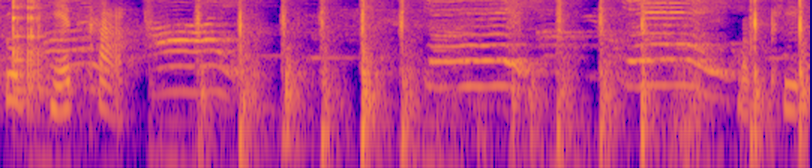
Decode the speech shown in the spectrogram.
ซุปเห็ดค่ะ บักพริก แ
